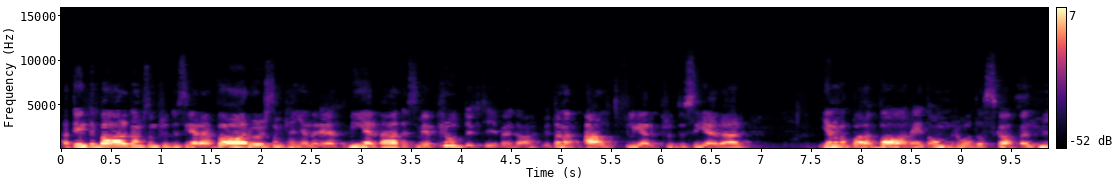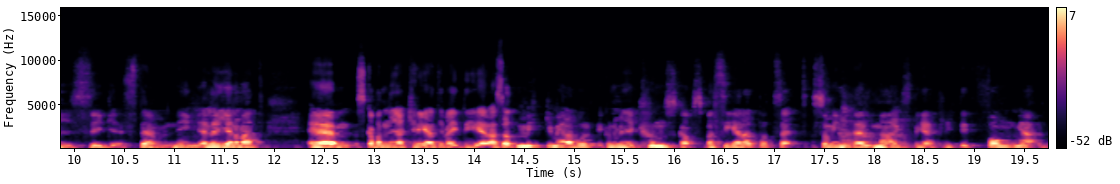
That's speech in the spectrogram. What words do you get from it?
Att det inte bara är de som producerar varor som kan generera ett mervärde som är produktiva idag, utan att allt fler producerar genom att bara vara i ett område och skapa en mysig stämning, eller genom att Ehm, skapa nya kreativa idéer. Alltså att mycket mer av vår ekonomi är kunskapsbaserad på ett sätt som inte Marx begrepp riktigt fångar.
